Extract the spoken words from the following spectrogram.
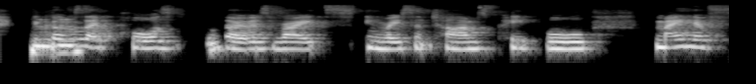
because mm-hmm. they've paused those rates in recent times, people may have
